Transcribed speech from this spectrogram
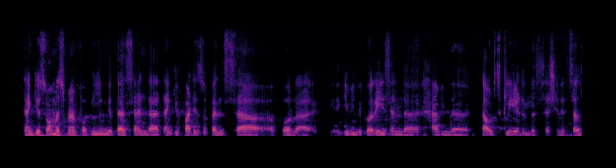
thank you so much, ma'am, for being with us, and uh, thank you, participants, uh, for uh, giving the queries and having the doubts cleared in the session itself.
